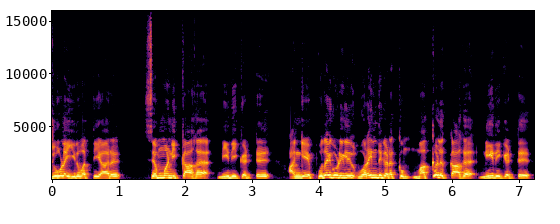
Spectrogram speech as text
ஜூலை இருபத்தி ஆறு செம்மணிக்காக நீதி கட்டு அங்கே புதைகுடியில் உறைந்து கிடக்கும் மக்களுக்காக நீதி கெட்டு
